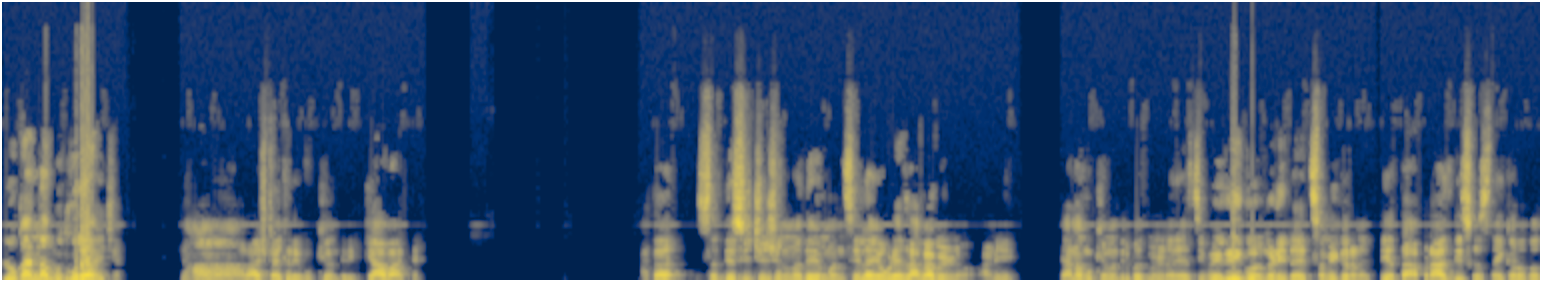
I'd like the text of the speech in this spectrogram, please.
लोकांना गुदगुल्या व्हायच्या. हा राज ठाकरे मुख्यमंत्री क्या बात आहे आता सध्या सिच्युएशनमध्ये मनसेला एवढ्या जागा मिळणं आणि त्यांना मुख्यमंत्रीपद मिळणं याची वेगळी गणित आहेत समीकरण आहेत. ते आता आपण आज डिस्कस नाही करत आहोत.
